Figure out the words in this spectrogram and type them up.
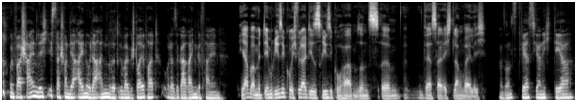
Und wahrscheinlich ist da schon der eine oder andere drüber gestolpert oder sogar reingefallen. Ja, aber mit dem Risiko, ich will halt dieses Risiko haben, sonst ähm, wäre es halt echt langweilig. Sonst wäre es ja nicht der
